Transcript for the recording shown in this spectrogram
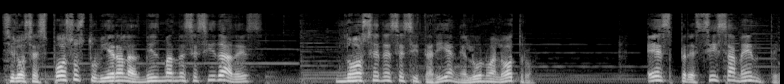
Si los esposos tuvieran las mismas necesidades, no se necesitarían el uno al otro. Es precisamente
